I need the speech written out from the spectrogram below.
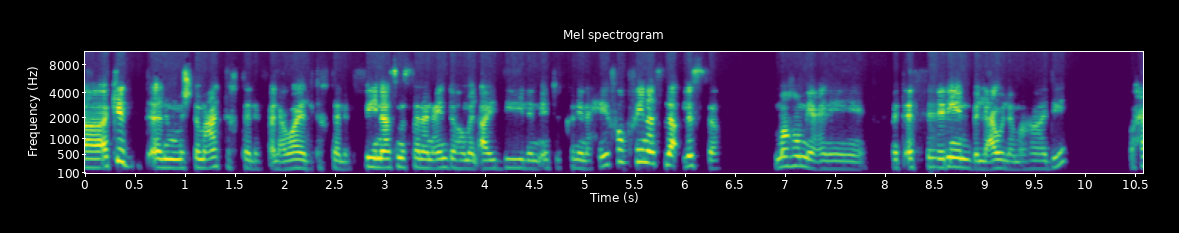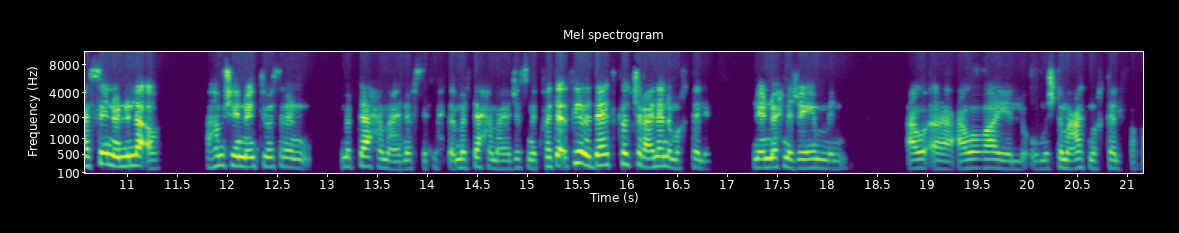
آه، أكيد المجتمعات تختلف العوائل تختلف. في ناس مثلا عندهم ال idea لإن انت تكوني نحيفه وفي ناس لا لسه. ما هم يعني متأثرين بالعولمة هذه وحاسين إنه لأ أهم شيء إنه أنت مثلا مرتاحة مع نفسك مرتاحة مع جسمك فتأثير ال diet culture علينا مختلف لأنه إحنا جايين من عوائل ومجتمعات مختلفة.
